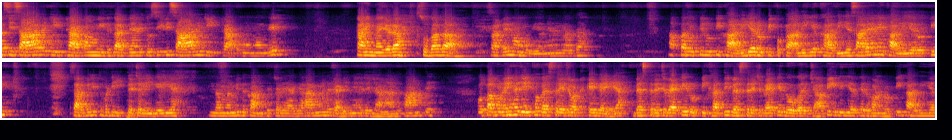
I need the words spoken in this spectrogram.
ਅਸੀਂ ਸਾਰੇ ਠੀਕ ਠਾਕ ਆ, ਉਮੀਦ ਕਰਦੇ ਹਾਂ ਵੀ ਤੁਸੀਂ ਵੀ ਸਾਰੇ ਠੀਕ ਠਾਕ ਹੋਵੋਗੇ। ਟਾਈਮ ਹੈ ਜਿਹੜਾ ਸਵੇਰ ਦਾ 9:30 ਹੋ ਗਿਆ ਮੈਨੂੰ ਲੱਗਦਾ। ਆਪਾਂ ਰੋਟੀ ਰੋਟੀ ਖਾ ਲਈ ਹੈ ਰੋਟੀ ਪਕਾ ਲਈ ਹੈ ਖਾ ਲਈ ਹੈ ਸਾਰਿਆਂ ਨੇ ਖਾ ਲਈ ਹੈ ਰੋਟੀ। ਸਰਬਜੀਤ ਬੁਟੀਕ ਤੇ ਚਲੀ ਗਈ ਹੈ ਦਮਨ ਵੀ ਦੁਕਾਨ ਤੇ ਚਲਿਆ ਗਿਆ, ਹਰਮਨ ਦੇ ਡੈਡੀ ਨੇ ਹਜੇ ਜਾਣਾ ਦੁਕਾਨ ਤੇ। ਉਹ ਤਾਂ ਹੁਣੇ ਹਜੇ ਇੱਥੋਂ ਬਿਸਤਰੇ 'ਚ ਉੱਠ ਕੇ ਗਏ ਆ। ਬਿਸਤਰੇ 'ਚ ਬਹਿ ਕੇ ਰੋਟੀ ਖਾਧੀ, ਬਿਸਤਰੇ 'ਚ ਬਹਿ ਕੇ ਦੋ ਵਾਰੀ ਚਾਹ ਪੀ ਲਈ ਆ, ਫਿਰ ਹੁਣ ਰੋਟੀ ਖਾ ਲਈ ਆ।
